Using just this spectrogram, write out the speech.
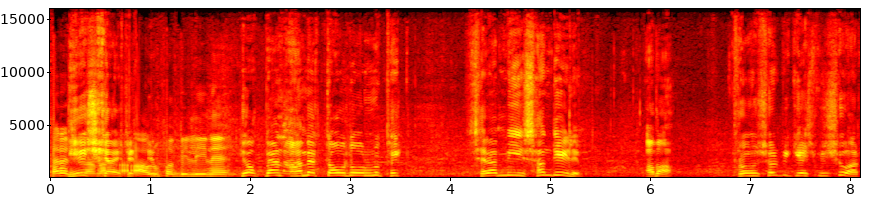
Her Niye açıdan şikayet ettin? Avrupa Birliği'ne Yok ben Ahmet Davutoğlu'nu pek seven bir insan değilim. Ama profesör bir geçmişi var.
